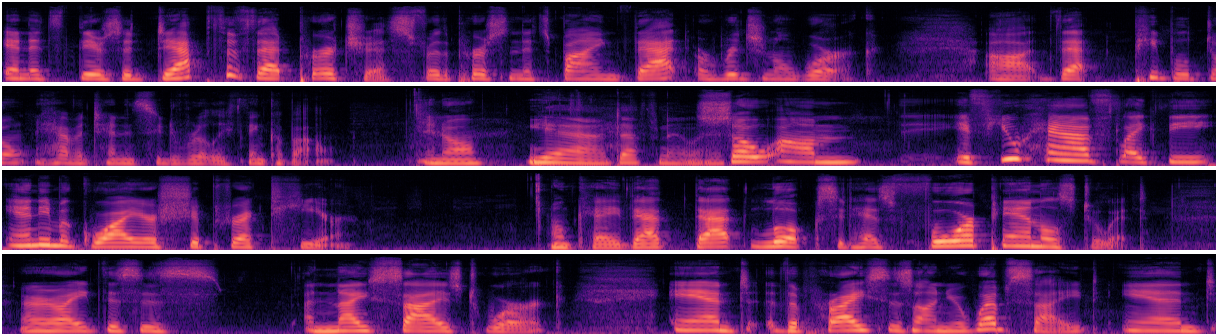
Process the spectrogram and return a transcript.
and it's there's a depth of that purchase for the person that's buying that original work uh, that people don't have a tendency to really think about. You know, Yeah, definitely. so um, if you have like the Annie Maguire shipwrecked here, okay, that that looks it has four panels to it. All right, this is a nice sized work, and the price is on your website. And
